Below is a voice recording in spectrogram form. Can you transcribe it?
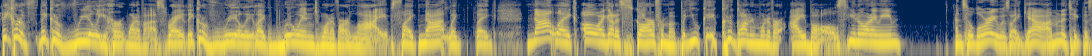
they could have they could have really hurt one of us, right? They could have really like ruined one of our lives. Like not like like not like, oh, I got a scar from a but you it could have gone in one of our eyeballs. You know what I mean? And so Lori was like, Yeah, I'm gonna take this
